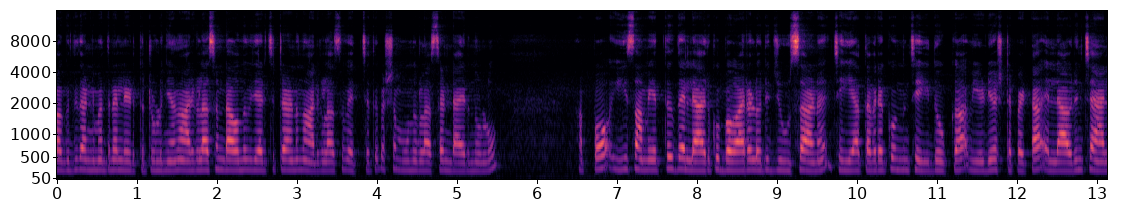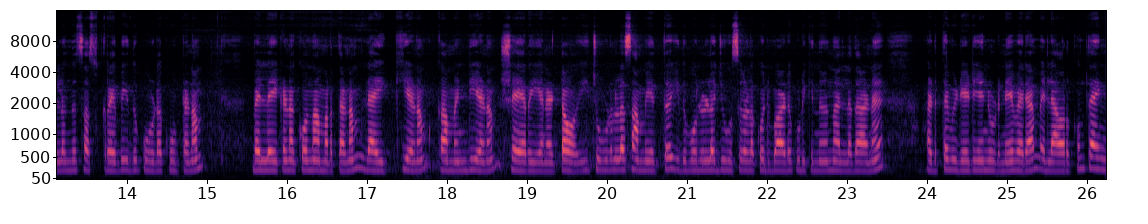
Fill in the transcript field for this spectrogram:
പകുതി തണ്ണിമത്തനല്ലേ എടുത്തിട്ടുള്ളൂ. ഞാൻ നാല് ഗ്ലാസ് ഉണ്ടാവുമെന്ന് വിചാരിച്ചിട്ടാണ് നാല് ഗ്ലാസ് വെച്ചത്. പക്ഷേ മൂന്ന് ഗ്ലാസ് ഉണ്ടായിരുന്നുള്ളൂ. അപ്പോൾ ഈ സമയത്ത് ഇത് എല്ലാവർക്കും ഉപകാരമുള്ളൊരു ജ്യൂസാണ്. ചെയ്യാത്തവരൊക്കെ ഒന്ന് ചെയ്തു നോക്കുക. വീഡിയോ ഇഷ്ടപ്പെട്ട എല്ലാവരും ചാനലൊന്ന് സബ്സ്ക്രൈബ് ചെയ്ത് കൂടെ കൂട്ടണം. ബെല്ലൈക്കണൊക്കെ ഒന്ന് അമർത്തണം. ലൈക്ക് ചെയ്യണം. കമന്റ് ചെയ്യണം. ഷെയർ ചെയ്യണം കേട്ടോ. ഈ ചൂടുള്ള സമയത്ത് ഇതുപോലുള്ള ജ്യൂസുകളൊക്കെ ഒരുപാട് കുടിക്കുന്നത് നല്ലതാണ്. അടുത്ത വീഡിയോ ആയിട്ട് ഞാൻ ഉടനെ വരാം. എല്ലാവർക്കും താങ്ക്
